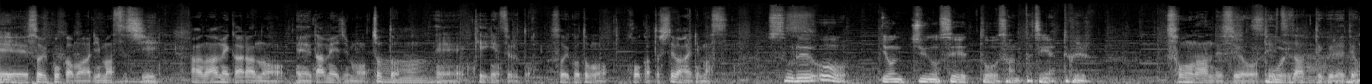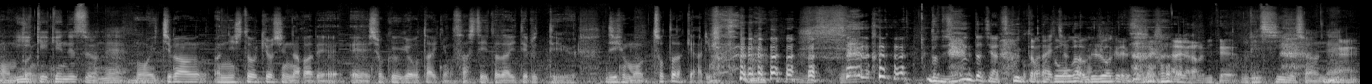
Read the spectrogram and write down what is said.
えーそういう効果もありますしあの雨からの、えーダメージもちょっとえー軽減すると。そういうことも効果としてはあります。それを四中の生徒さんたちがやってくれるそうなんですよ。手伝ってくれて本当に。いい経験ですよね。もう一番西東京市の中で、えー職業体験をさせていただいてるっていう自負もちょっとだけあります。だって自分たちが作ったブドウが売れるわけですよね。彼らから見て、嬉しいでしょうね。ね。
